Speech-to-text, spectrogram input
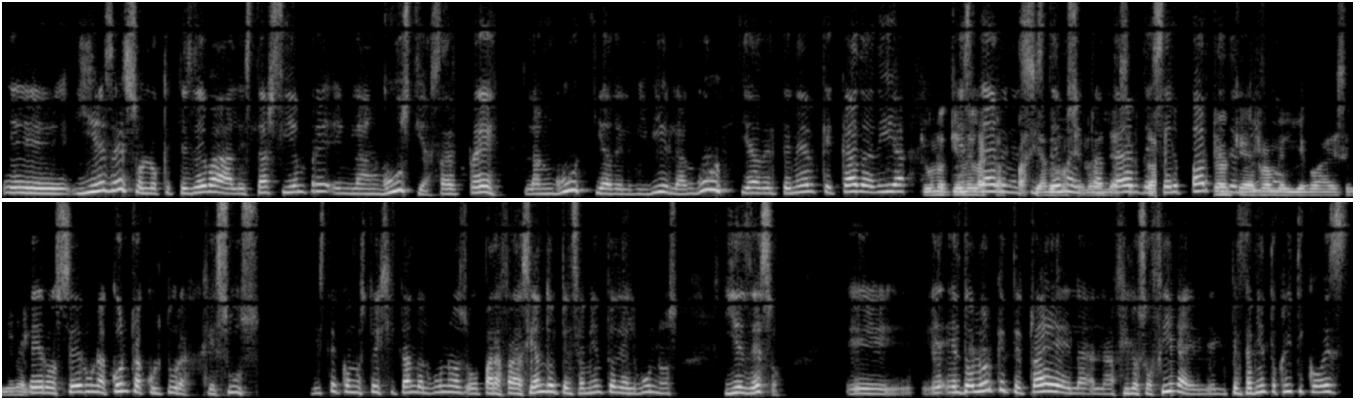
Eh, y es eso lo que te lleva al estar siempre en la angustia, Sartre, la angustia del vivir, la angustia del tener que cada día que uno tiene estar en el sistema y tratar de, ser parte Creo del que mismo, llegó a ese nivel. pero ser una contracultura, Jesús. ¿Viste cómo estoy citando algunos o parafraseando el pensamiento de algunos? Y es eso. Eh, el dolor que te trae la, la filosofía, el, el pensamiento crítico es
